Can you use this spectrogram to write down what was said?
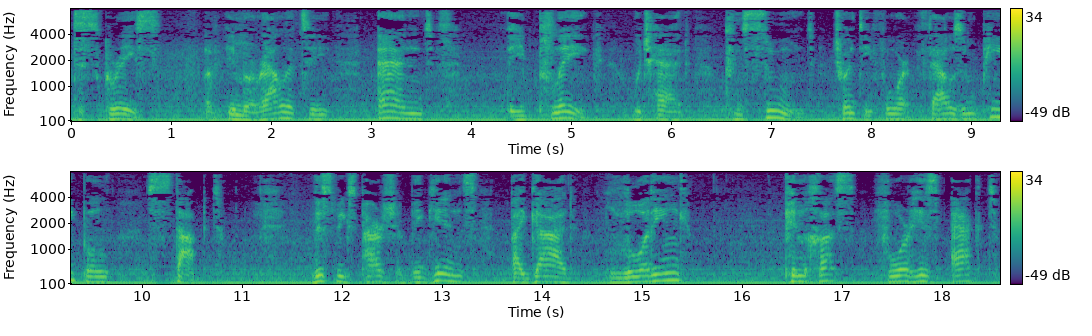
disgrace of immorality and the plague which had consumed 24,000 people stopped. This week's parsha begins by God lauding Pinchas for his act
